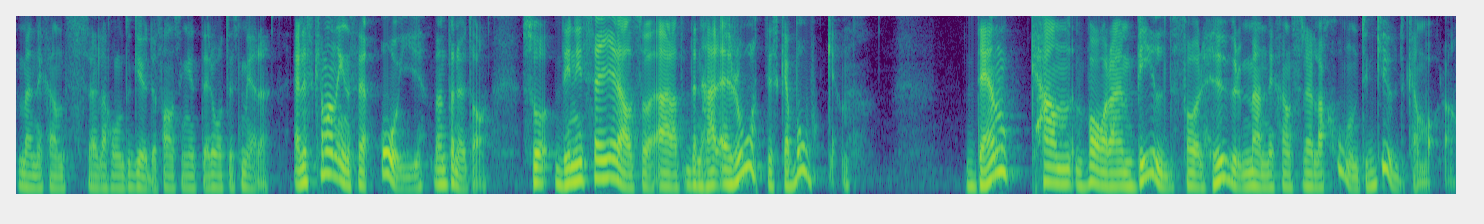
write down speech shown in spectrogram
människans relation till Gud. Det fanns inget erotiskt med det. Eller så kan man inse, oj, vänta nu ett tag. Så det ni säger alltså är att den här erotiska boken. Den kan vara en bild för hur människans relation till Gud kan vara.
